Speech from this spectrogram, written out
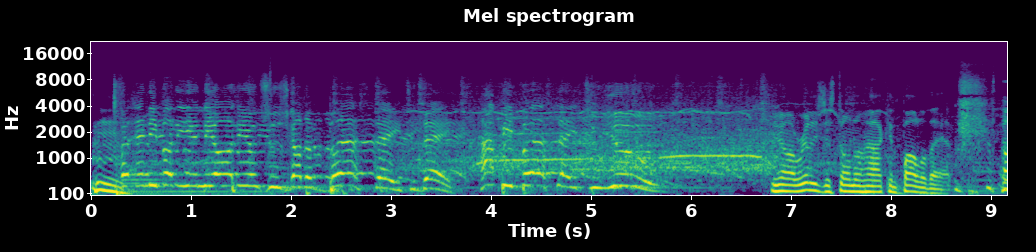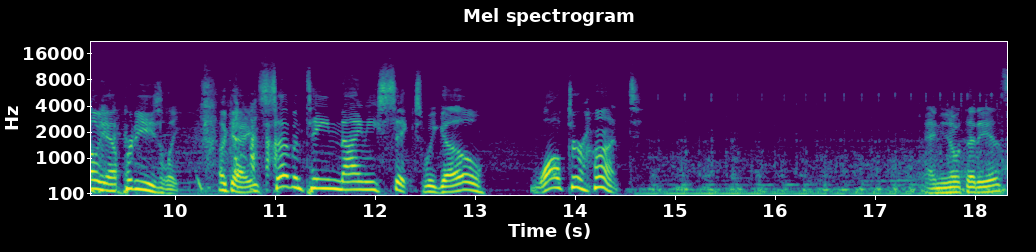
For anybody in the audience who's got a birthday today, happy birthday to you. You know, I really just don't know how I can follow that. oh yeah, pretty easily. Okay, 1796 we go. Walter Hunt. And you know what that is?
